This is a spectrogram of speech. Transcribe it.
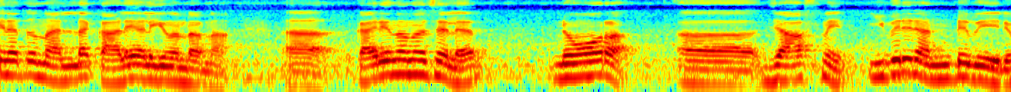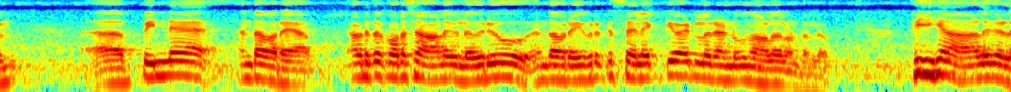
ഇതിനകത്ത് നല്ല കളി കളിക്കുന്നുണ്ട് അണ്ണ. കാര്യം എന്താണെന്ന് വെച്ചാൽ നോറ ജാസ്മിൻ ഇവർ രണ്ടുപേരും പിന്നെ എന്താ പറയുക അവിടുത്തെ കുറച്ച് ആളുകൾ ഒരു എന്താ പറയുക ഇവർക്ക് സെലക്റ്റീവ് ആയിട്ടുള്ള രണ്ട് മൂന്ന് ആളുകളുണ്ടല്ലോ. അപ്പോൾ ഈ ആളുകൾ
